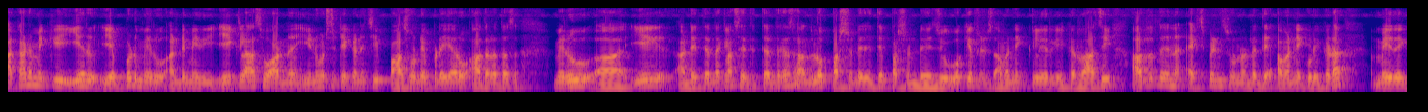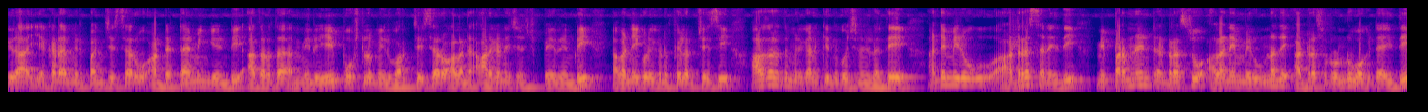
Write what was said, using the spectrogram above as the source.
అకాడమిక్ ఇయర్ ఎప్పుడు మీరు అంటే మీది ఏ క్లాసు యూనివర్సిటీ ఎక్కడి నుంచి పాస్అవుట్ ఎప్పుడు అయ్యారు ఆ తర్వాత మీరు ఏ అంటే టెన్త్ క్లాస్ అయితే టెన్త్ క్లాస్ అందులో పర్సంటేజ్ అయితే పర్సంటేజ్ ఓకే ఫ్రెండ్స్ అవన్నీ క్లియర్గా ఇక్కడ రాసి ఆ తర్వాత ఏదైనా ఎక్స్పీరియన్స్ ఉన్నట్లయితే అవన్నీ కూడా ఇక్కడ మీ దగ్గర ఎక్కడ మీరు పనిచేశారు అంటే టైమింగ్ ఏంటి ఆ తర్వాత మీరు ఏ పోస్ట్లో మీరు వర్క్ చేశారు అలానే ఆర్గనైజేషన్ పేరు ఏంటి అవన్నీ కూడా ఇక్కడ ఫిలప్ చేసి ఆ తర్వాత మీరు కానీ కిందకు వచ్చినట్లయితే అంటే మీరు అడ్రస్ అనేది మీ పర్మనెంట్ అడ్రస్ అలానే మీరు ఉన్నది అడ్రస్ రెండు ఒకటే అయితే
